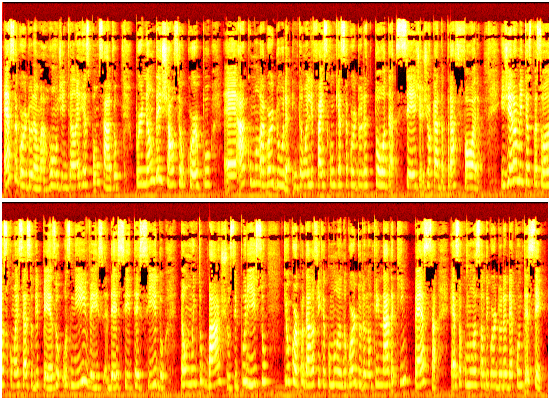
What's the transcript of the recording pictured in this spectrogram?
Essa gordura marrom, gente, ela é responsável por não deixar o seu corpo é, acumular gordura. Então, ele faz com que essa gordura toda seja jogada para fora. E geralmente as pessoas com excesso de peso, os níveis desse tecido estão muito baixos e por isso que o corpo dela fica acumulando gordura. Não tem nada que impeça essa acumulação de gordura de acontecer.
